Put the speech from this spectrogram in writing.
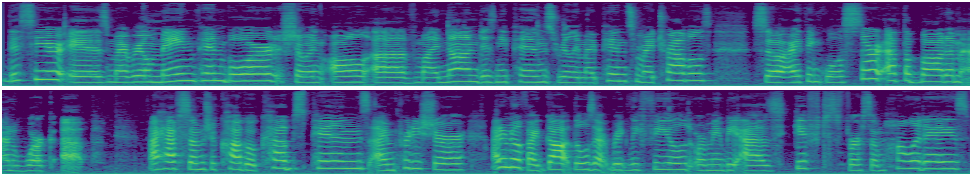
This here is my real main pin board showing all of my non-Disney pins, really my pins for my travels. So I think we'll start at the bottom and work up. I have some Chicago Cubs pins. I'm pretty sure, I don't know if I got those at Wrigley Field or maybe as gifts for some holidays.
